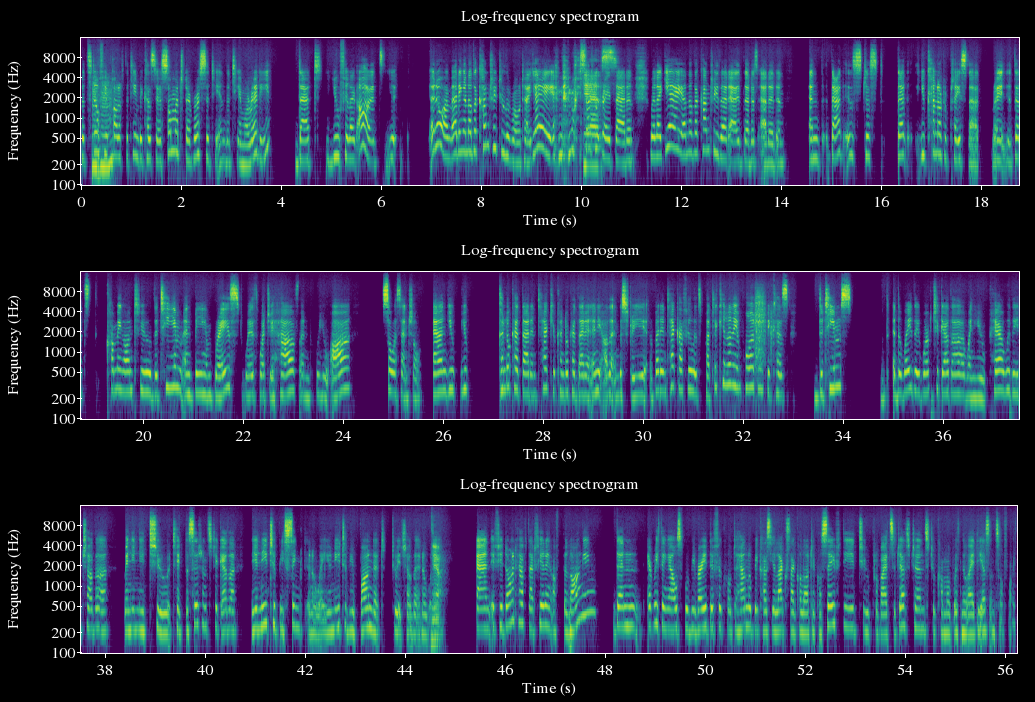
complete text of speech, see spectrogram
but still mm-hmm. feel part of the team because there's so much diversity in the team already that you feel like, oh, it's, you, I know I'm adding another country to the rota, yay! And then we celebrate yes. that, and we're like, yay, another country that add, that is added, and and that is just that you cannot replace that, right? That's coming onto the team and being embraced with what you have and who you are, so essential. And you you can look at that in tech, you can look at that in any other industry. But in tech, I feel it's particularly important because the teams, the way they work together, when you pair with each other, when you need to take decisions together, you need to be synced in a way. You need to be bonded to each other in a way. Yeah. And if you don't have that feeling of belonging, then everything else will be very difficult to handle because you lack psychological safety to provide suggestions, to come up with new ideas, and so forth.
